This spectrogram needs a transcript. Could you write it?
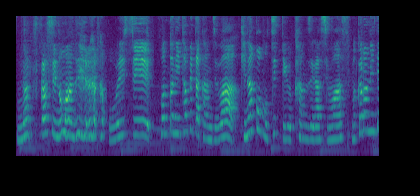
懐かしの味。美味しい。本当に食べた感じはきなこ餅っていう感じがします。マカロニで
